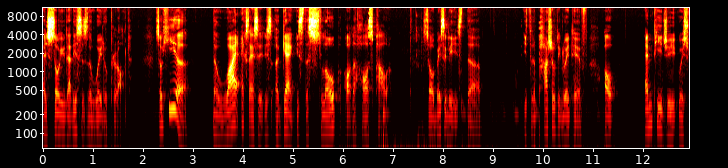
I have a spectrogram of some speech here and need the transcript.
I show you that this is the way to plot. So here, the y-axis is again is the slope of the horsepower. So basically, it's the it's the partial derivative of MPG with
